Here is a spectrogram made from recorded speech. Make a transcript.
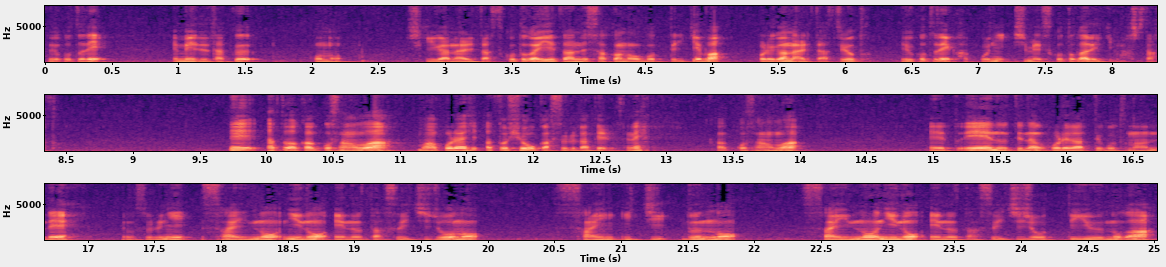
ということで、めでたく、この式が成り立つことが言えたんで、遡っていけば、これが成り立つよということで、括弧に示すことができましたと。で、あとは括弧さんは、まあこれはあと評価するだけですね。括弧さんは、えっ、ー、と、an っていうのがこれだってことなんで、要するに、サインの2の n たす1乗のサイン1分のサインの2の n たす1乗っていうのが、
